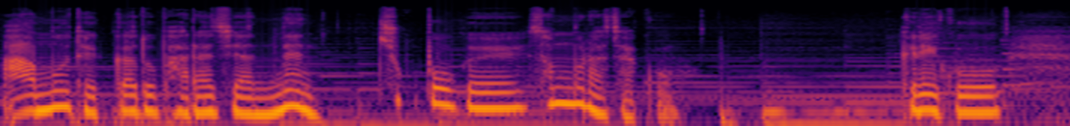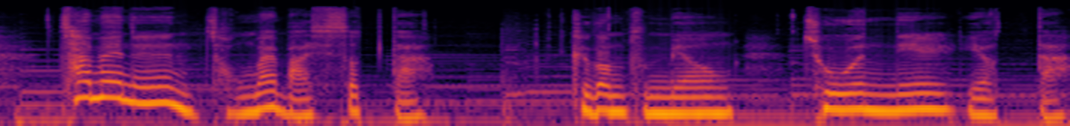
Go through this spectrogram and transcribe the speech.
아무 대가도 바라지 않는 축복을 선물하자고. 그리고 참외는 정말 맛있었다. 그건 분명 좋은 일이었다.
